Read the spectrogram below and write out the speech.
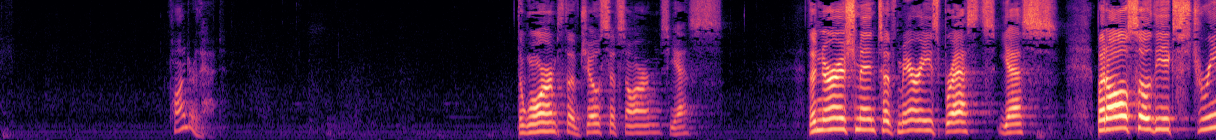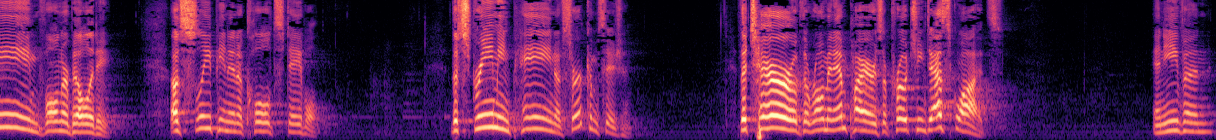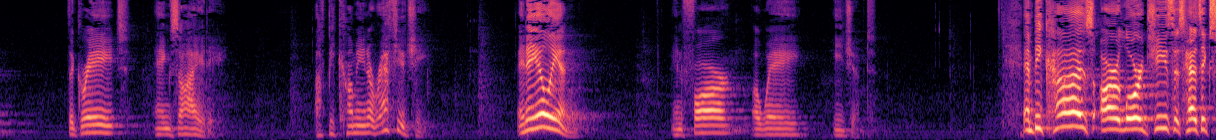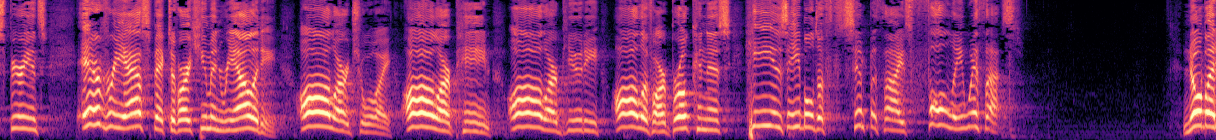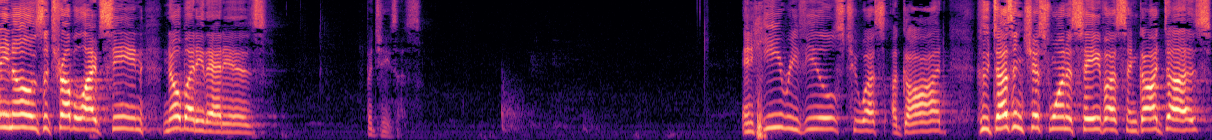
Ponder that. The warmth of Joseph's arms, yes. The nourishment of Mary's breasts, yes. But also the extreme vulnerability of sleeping in a cold stable. The screaming pain of circumcision the terror of the Roman Empire's approaching death squads, and even the great anxiety of becoming a refugee, an alien in far away Egypt. And because our Lord Jesus has experienced every aspect of our human reality, all our joy, all our pain, all our beauty, all of our brokenness. He is able to sympathize fully with us. Nobody knows the trouble I've seen, nobody that is, but Jesus. And he reveals to us a God who doesn't just want to save us, and God does.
